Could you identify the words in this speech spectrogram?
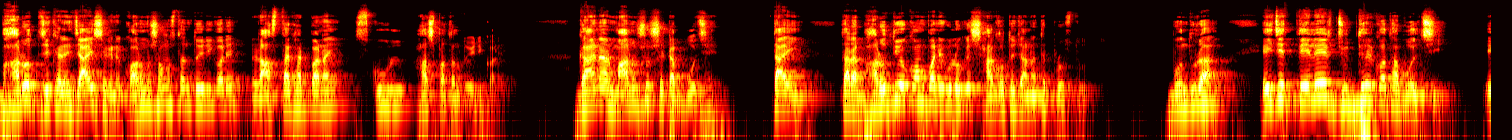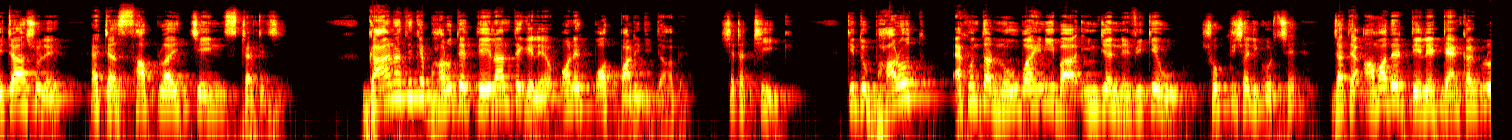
ভারত যেখানে যায়, সেখানে কর্মসংস্থান তৈরি করে, রাস্তাঘাট বানায়, স্কুল, হাসপাতাল তৈরি করে। গায়নার মানুষও সেটা বোঝে। তাই তারা ভারতীয় কোম্পানিগুলোকে স্বাগত জানাতে প্রস্তুত। বন্ধুরা, এই যে তেলের যুদ্ধের কথা বলছি, এটা আসলে একটা সাপ্লাই চেইন স্ট্র্যাটেজি গায়না থেকে ভারতে তেল আনতে গেলে অনেক পথ পাড়ি দিতে হবে, সেটা ঠিক। কিন্তু ভারত এখন তার নৌবাহিনী বা ইন্ডিয়ান নেভিকেও শক্তিশালী করছে যাতে আমাদের তেলের ট্যাঙ্কারগুলো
